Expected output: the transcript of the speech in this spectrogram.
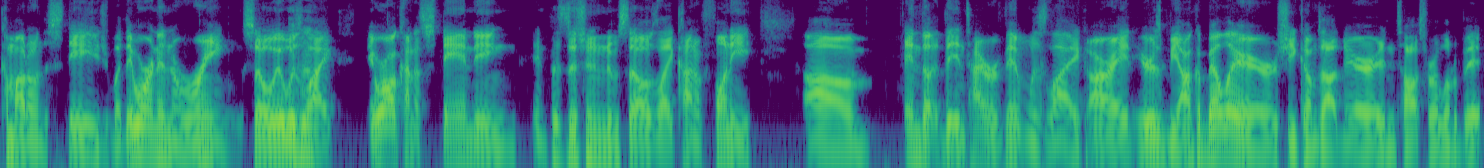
come out on the stage, but they weren't in the ring. So it was Mhm. like they were all kind of standing and positioning themselves like kind of funny. Um, and the, the entire event was like, all right, here's Bianca Belair. She comes out there and talks for a little bit.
